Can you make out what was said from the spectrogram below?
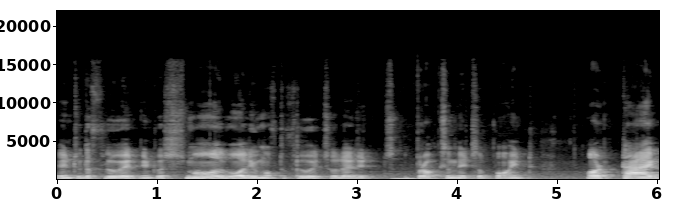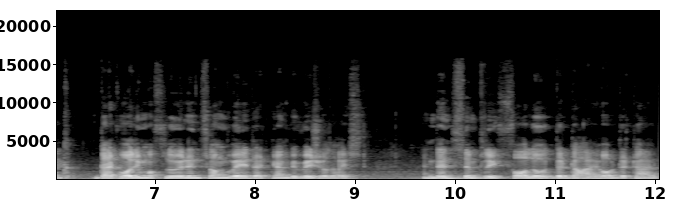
into the fluid, into a small volume of the fluid so that it approximates a point or tag that volume of fluid in some way that can be visualized and then simply follow the dye or the tag.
